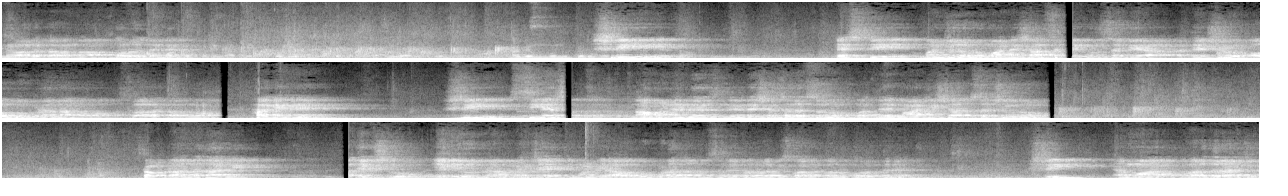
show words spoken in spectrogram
ಸ್ವಾಗತವನ್ನು ಕೋರುತ್ತೇನೆ. ಶ್ರೀ ಎಸ್ ಟಿ ಮಂಜೂರವರು ಮಾನ್ಯ ಶಾಸಕ ಸಭೆಯ ಅಧ್ಯಕ್ಷರು ಅವರು ಕೂಡ ನಾನು ಸ್ವಾಗತವನ್ನು. ಹಾಗೇನೆ ಶ್ರೀ ಸಿ ಎಸ್ ನಾಮನಿರ್ದೇಶ ನಿರ್ದೇಶಕ ಸದಸ್ಯರು ಮತ್ತೆ ಮಾಜಿ ಸಚಿವರು, ಡಾಕ್ಟರ್ ಅನ್ನದಾನಿ ಅಧ್ಯಕ್ಷರು, ಎಲಿಯೂರು ಗ್ರಾಮ ಪಂಚಾಯತಿ ಮಾಡಿ ಅವರಿಗೂ ಕೂಡ ನಾನು ಸಭೆ ಪರವಾಗಿ ಸ್ವಾಗತವನ್ನು ಕೋರುತ್ತೇನೆ. ಶ್ರೀ ಎಂ ಆರ್ ವರದರಾಜು,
